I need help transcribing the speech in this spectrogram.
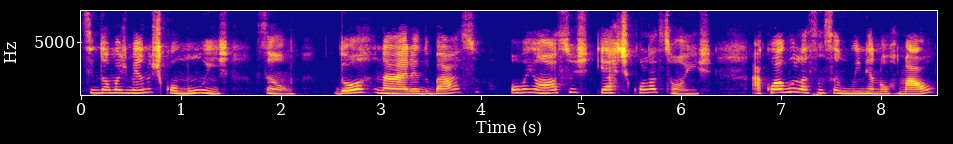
Sintomas menos comuns são dor na área do baço ou em ossos e articulações, a coagulação sanguínea normal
